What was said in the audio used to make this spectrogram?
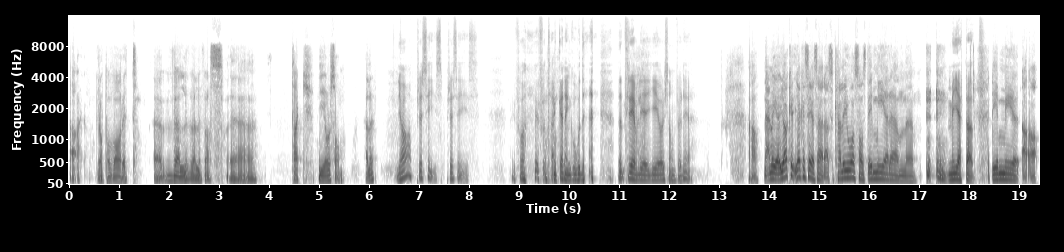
Ja, Gropp har varit eh, väldigt, väldigt vass. Eh, tack Georgsson. Eller? Ja, precis, precis. Vi får, vi får tacka den gode, den trevliga Georgsson för det. Ja. Nej, men jag, jag, kan, jag kan säga så här, alltså, Kalle Johanssons, det är mer en... eh, Med hjärtat. Det är mer, ja,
